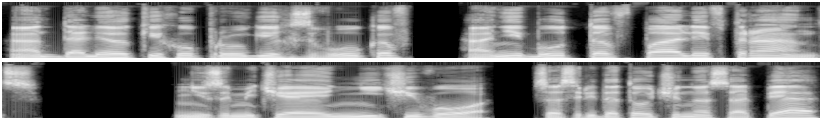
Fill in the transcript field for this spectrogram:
От далеких упругих звуков они будто впали в транс. Не замечая ничего, сосредоточенно сопя,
